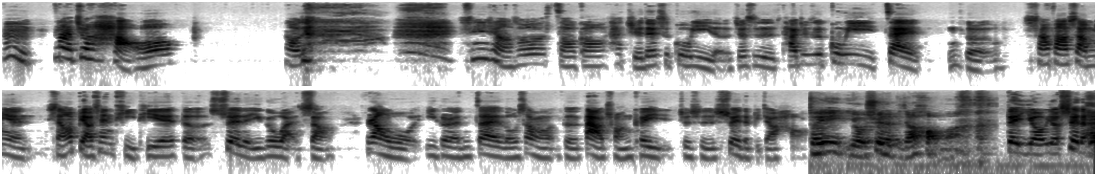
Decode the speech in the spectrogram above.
嗯，那就好哦。然后我就 心想说，糟糕，他绝对是故意的，就是他就是故意在那个沙发上面想要表现体贴的睡了一个晚上，让我一个人在楼上的大床可以就是睡得比较好。所以有睡得比较好吗？对，有有睡得很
